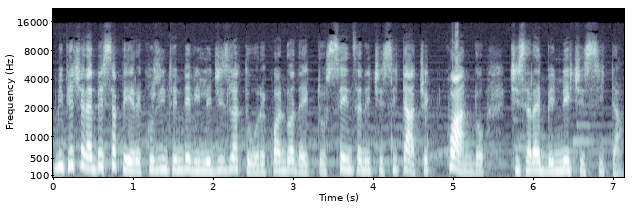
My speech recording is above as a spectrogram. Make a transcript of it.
Mi piacerebbe sapere cosa intendeva il legislatore quando ha detto senza necessità, cioè quando ci sarebbe necessità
